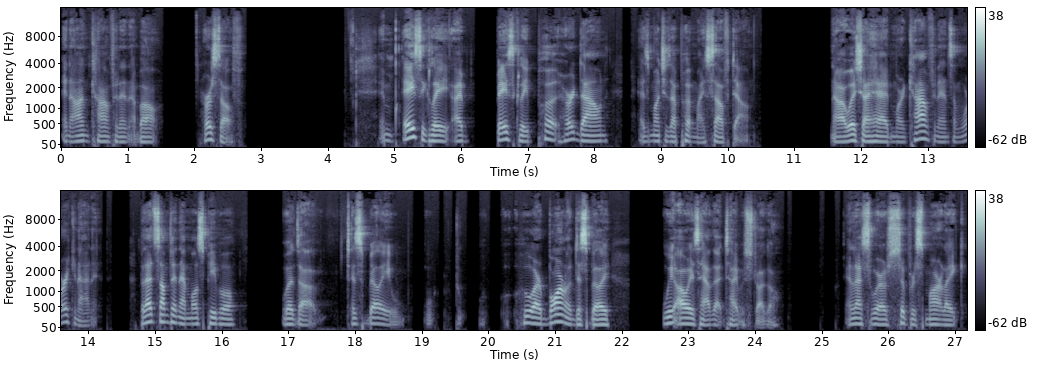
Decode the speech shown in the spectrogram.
and unconfident about herself. And basically, I basically put her down as much as I put myself down. Now, I wish I had more confidence. I'm working on it. But that's something that most people with a uh, disability who are born with disability, we always have that type of struggle unless we're super smart like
